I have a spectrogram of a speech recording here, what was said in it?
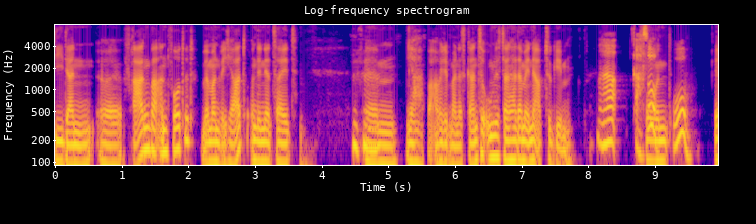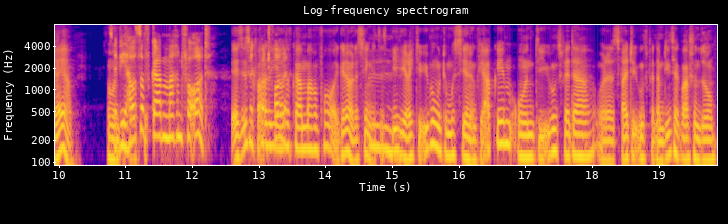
die dann äh, Fragen beantwortet, wenn man welche hat. Und in der Zeit mhm. ähm, ja, bearbeitet man das Ganze, um es dann halt am Ende abzugeben. Ah, ach so. Und, oh. Ja, ja. Und wie Hausaufgaben machen vor Ort. Es ist quasi Kontrolle. Hausaufgaben machen vor Ort, genau. Deswegen mhm. ist das die direkte Übung und du musst sie dann irgendwie abgeben. Und die Übungsblätter oder das zweite Übungsblatt am Dienstag war schon so,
